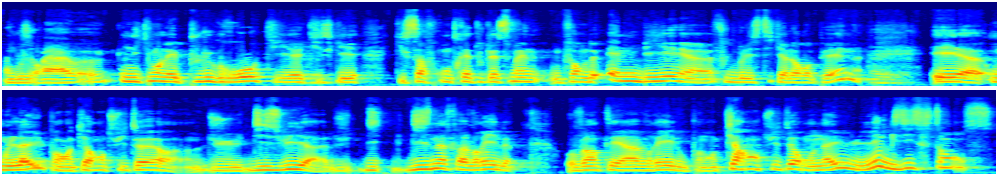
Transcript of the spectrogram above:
vous aurez euh, uniquement les plus gros qui, euh, qui, qui, qui s'affronteraient toutes les semaines, une forme de NBA euh, footballistique à l'européenne. Et on l'a eu pendant 48 heures, du 18 à, du 19 avril au 21 avril, où pendant 48 heures, on a eu l'existence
